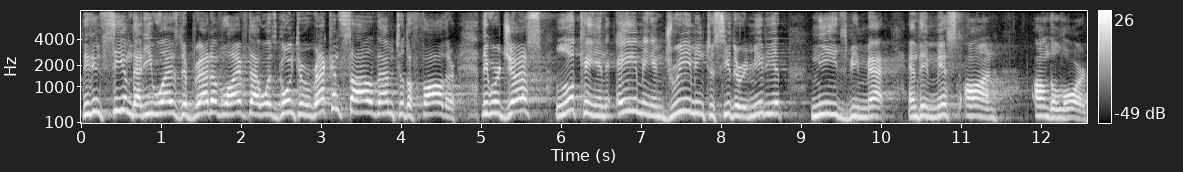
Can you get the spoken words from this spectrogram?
They didn't see him that he was the bread of life that was going to reconcile them to the Father. They were just looking and aiming and dreaming to see their immediate needs be met, and they missed on on the Lord.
